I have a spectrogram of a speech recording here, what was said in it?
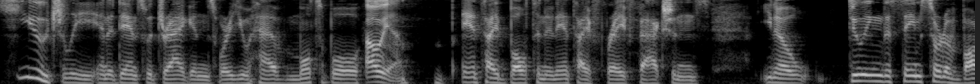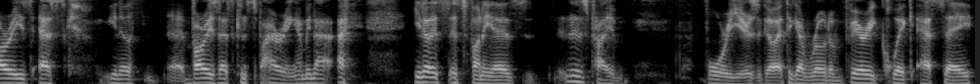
hugely in A Dance with Dragons, where you have multiple. Oh, yeah. Anti Bolton and anti Frey factions, you know, doing the same sort of Varys esque, you know, uh, Varys esque conspiring. I mean, I, I you know, it's it's funny as this is probably four years ago. I think I wrote a very quick essay.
